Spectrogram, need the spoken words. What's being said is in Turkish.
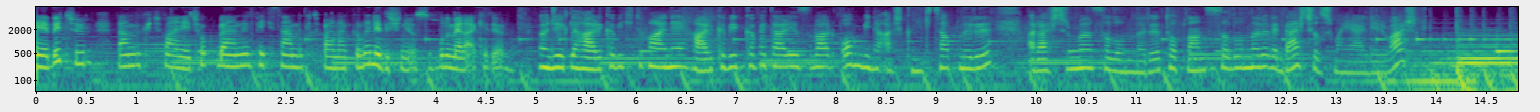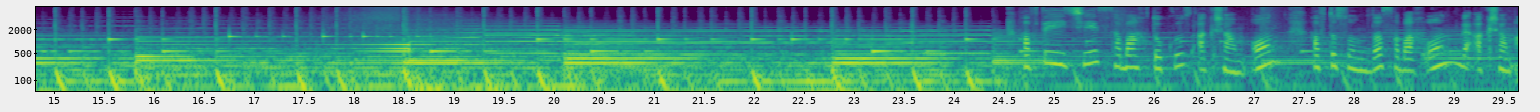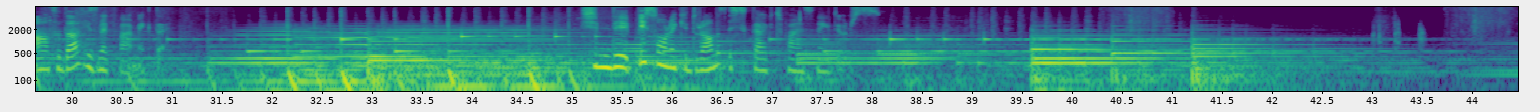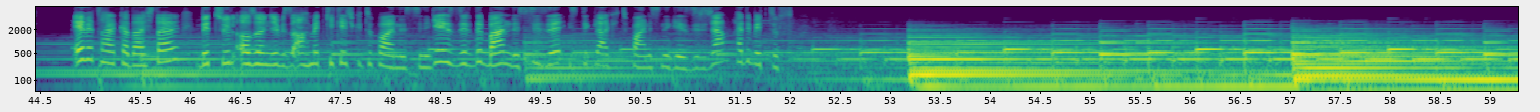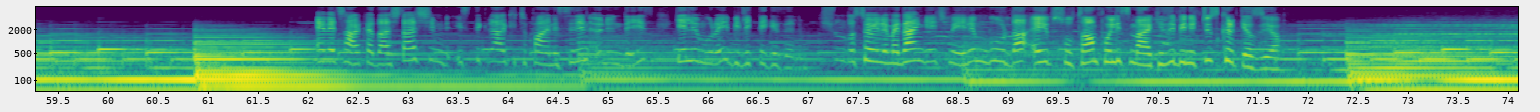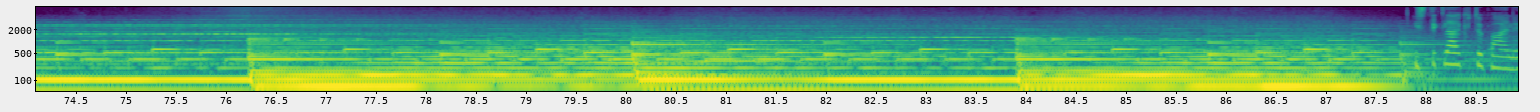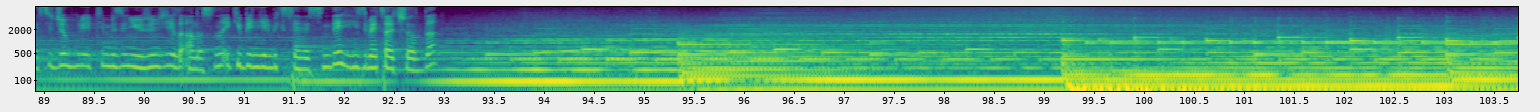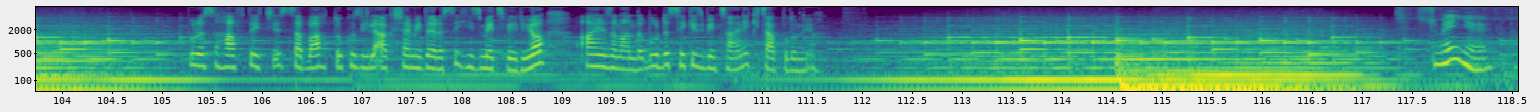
Ee, Betül, ben bu kütüphaneyi çok beğendim. Peki sen bu kütüphane hakkında ne düşünüyorsun? Bunu merak ediyorum. Öncelikle harika bir kütüphane, harika bir kafeteryası var. 10 bine aşkın kitapları, araştırma salonları, toplantı salonları ve ders çalışma yerleri var. Hafta içi sabah 9, akşam 10, hafta sonunda sabah 10 ve akşam 6'da hizmet vermekte. Şimdi bir sonraki durağımız İstiklal Kütüphanesi'ne gidiyoruz. Evet arkadaşlar, Betül az önce bize Ahmet Kekeç Kütüphanesi'ni gezdirdi. Ben de size İstiklal Kütüphanesi'ni gezdireceğim. Hadi Betül. Evet arkadaşlar şimdi İstiklal Kütüphanesi'nin önündeyiz. Gelin burayı birlikte gezelim. Şunu da söylemeden geçmeyelim. Burada Eyüp Sultan Polis Merkezi 1340 yazıyor. İstiklal Kütüphanesi Cumhuriyetimizin 100. yılı anısına 2022 senesinde hizmete açıldı. Burası hafta içi sabah 9 ile akşam 7 arası hizmet veriyor. Aynı zamanda burada 8000 tane kitap bulunuyor.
